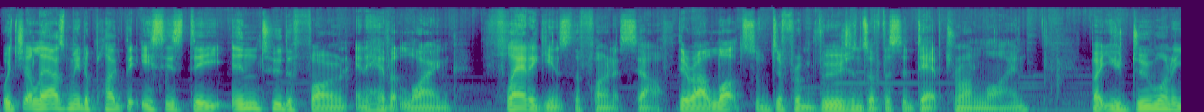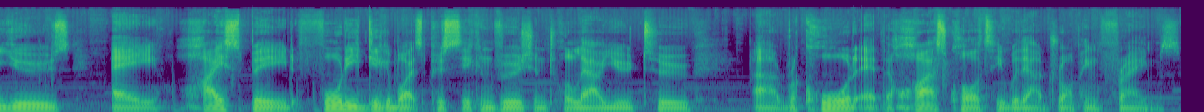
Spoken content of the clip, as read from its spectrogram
which allows me to plug the SSD into the phone and have it lying flat against the phone itself. There are lots of different versions of this adapter online, but you do want to use a high speed 40 gigabytes per second version to allow you to uh, record at the highest quality without dropping frames.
